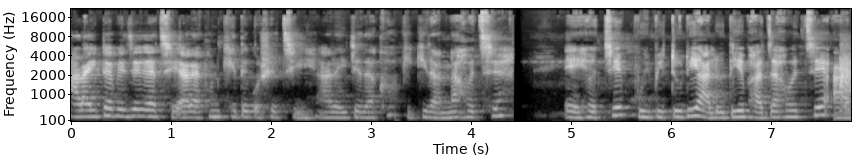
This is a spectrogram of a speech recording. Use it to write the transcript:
আড়াইটা বেজে গেছে আর এখন খেতে বসেছি। আর এই যে দেখো কি কি রান্না হচ্ছে। এই হচ্ছে পুঁই পিটুরি আলু দিয়ে ভাজা হয়েছে আর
